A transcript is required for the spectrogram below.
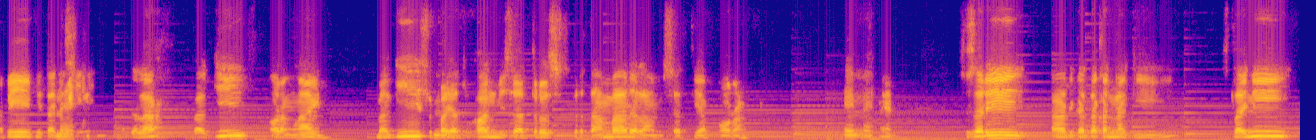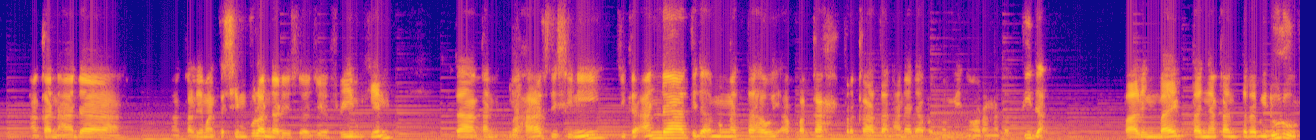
tapi kita di sini adalah bagi orang lain, bagi supaya Tuhan bisa terus bertambah dalam setiap orang. Amin. Saudari uh, dikatakan lagi setelah ini akan ada uh, kalimat kesimpulan dari Saudara Jeffrey mungkin kita akan bahas di sini, jika Anda tidak mengetahui apakah perkataan Anda dapat membina orang atau tidak, paling baik tanyakan terlebih dulu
